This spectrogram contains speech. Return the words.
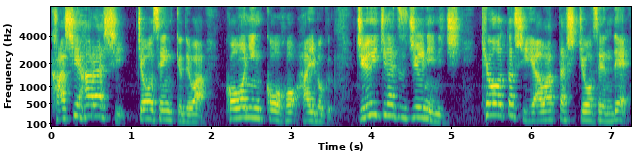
橿原市長選挙では公認候補敗北。11月12日、京都市八幡市長選で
